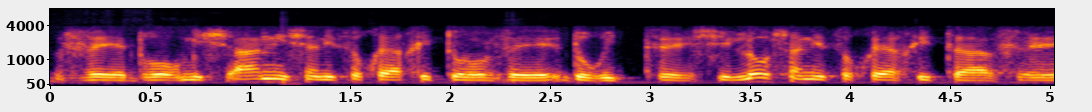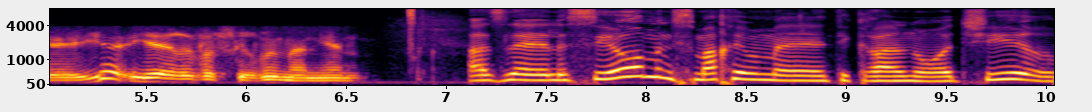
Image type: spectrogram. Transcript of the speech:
ודרור משעני שאני אשוחח איתו ודורית שילה שאני אשוחח איתה ויהיה ערב עשיר ומעניין. אז לסיום נשמח אם תקרא לנו עוד שיר.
